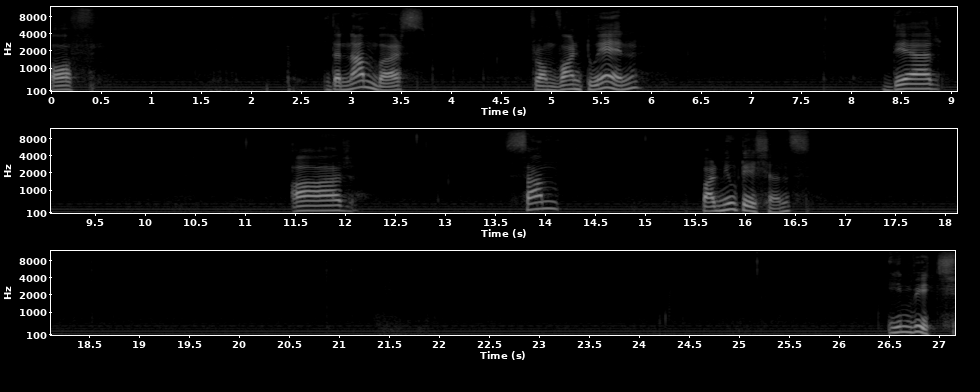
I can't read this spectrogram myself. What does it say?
of the numbers from 1 to n there are some permutations in which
